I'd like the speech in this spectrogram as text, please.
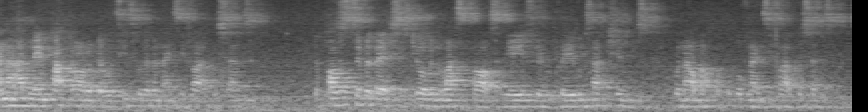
and that had an impact on our ability to deliver 95%. The positive of this is during the last part of the year through improvement actions, we're now back up above 95%. So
